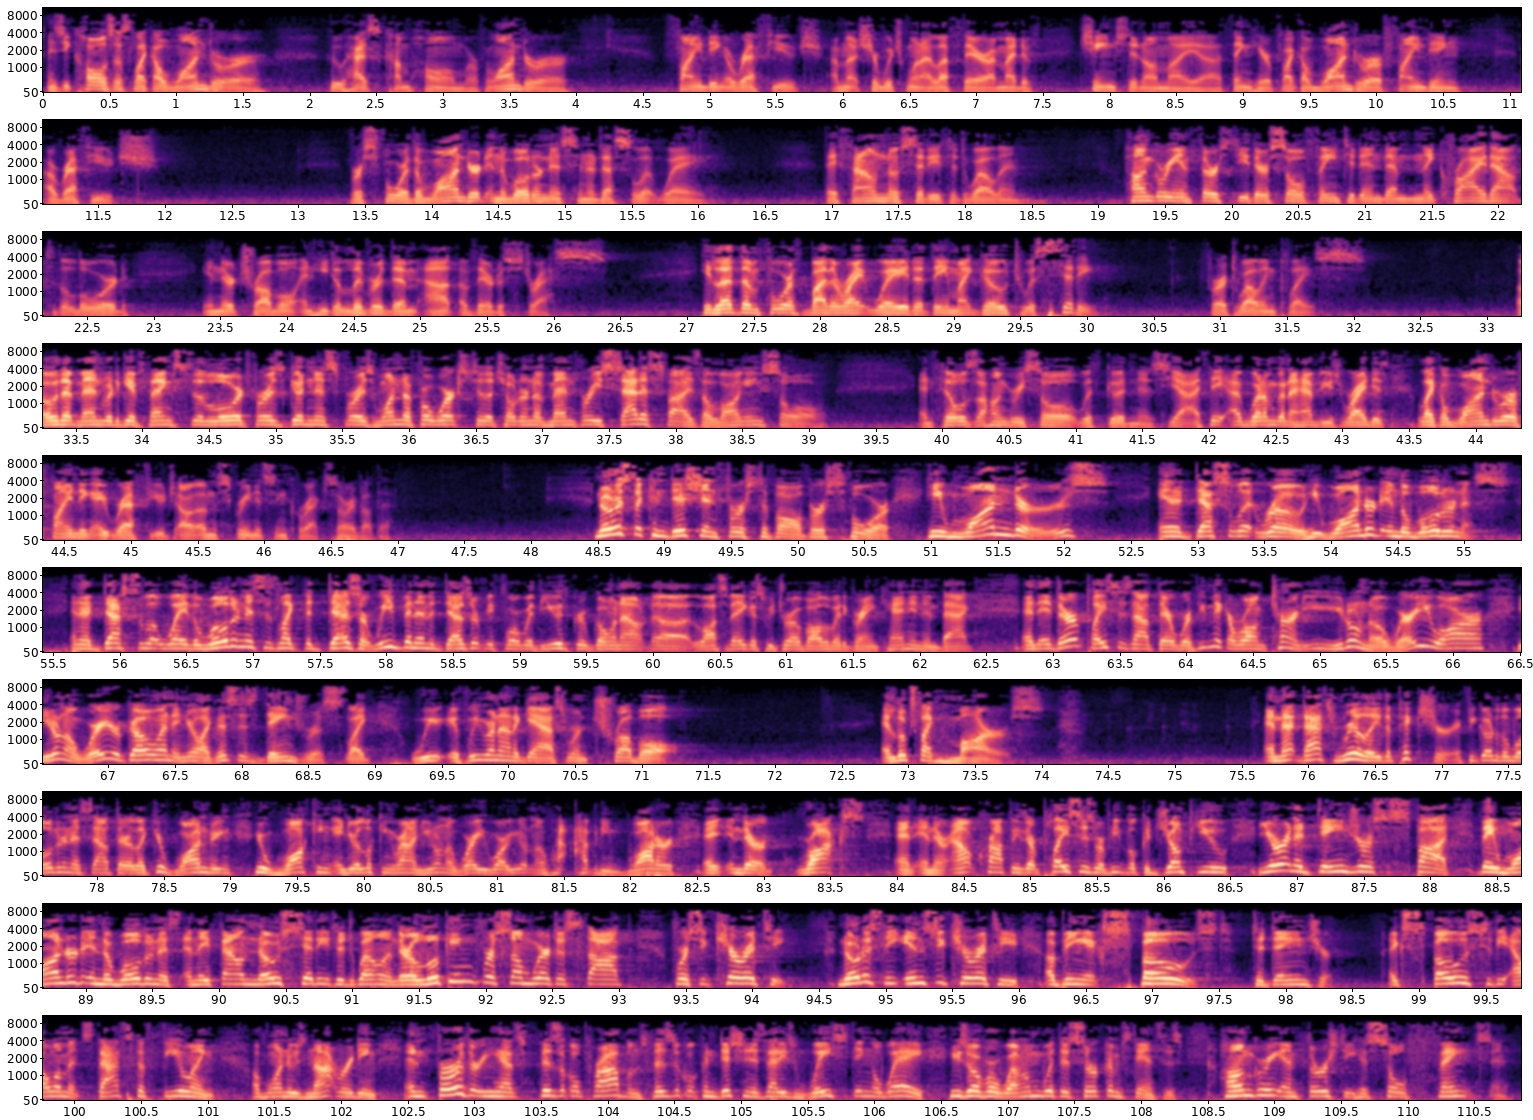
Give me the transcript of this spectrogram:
is he calls us like a wanderer who has come home or wanderer finding a refuge. I'm not sure which one I left there. I might have changed it on my uh, thing here. It's like a wanderer finding a refuge. Verse 4, the wandered in the wilderness in a desolate way. They found no city to dwell in. Hungry and thirsty, their soul fainted in them. Then they cried out to the Lord in their trouble, and he delivered them out of their distress. He led them forth by the right way that they might go to a city for a dwelling place. Oh, that men would give thanks to the Lord for his goodness, for his wonderful works to the children of men, for he satisfies the longing soul and fills the hungry soul with goodness. Yeah, I think what I'm going to have you write is like a wanderer finding a refuge. Oh, on the screen it's incorrect. Sorry about that. Notice the condition first of all, verse 4. He wanders in a desolate road. He wandered in the wilderness in a desolate way. The wilderness is like the desert. We've been in the desert before with the youth group going out uh, Las Vegas. We drove all the way to Grand Canyon and back. And there are places out there where if you make a wrong turn, you, you don't know where you are, you don't know where you're going, and you're like, this is dangerous. Like we, if we run out of gas, we're in trouble. It looks like Mars. And that, that's really the picture. If you go to the wilderness out there, like you're wandering, you're walking and you're looking around, you don't know where you are, you don't know how, have any water, and, and there are rocks and, and there are outcroppings, there are places where people could jump you. You're in a dangerous spot. They wandered in the wilderness and they found no city to dwell in. They're looking for somewhere to stop for security. Notice the insecurity of being exposed to danger exposed to the elements. That's the feeling of one who's not redeemed. And further, he has physical problems. Physical condition is that he's wasting away. He's overwhelmed with his circumstances. Hungry and thirsty, his soul faints in it.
